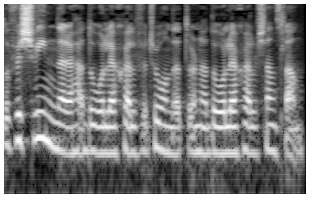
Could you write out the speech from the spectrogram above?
Då försvinner det här dåliga självförtroendet och den här dåliga självkänslan.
